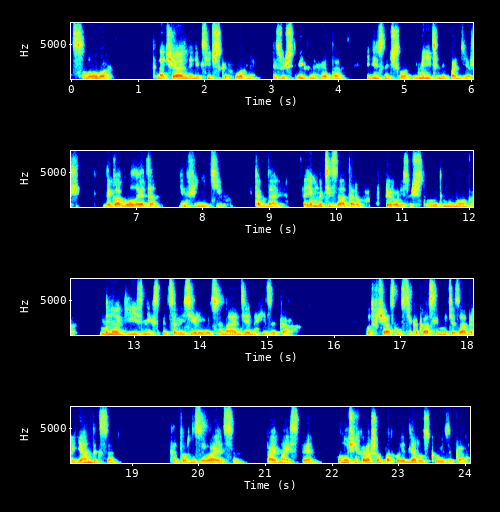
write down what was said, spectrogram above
слова к начальной лексической форме. Для существительных это единственное число, именительный падеж. Для глагола это инфинитив и так далее. Лемматизаторов в природе существует много. Многие из них специализируются на отдельных языках. Вот в частности, как раз лемматизатор Яндекса, который называется PyMyStem, он очень хорошо подходит для русского языка.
